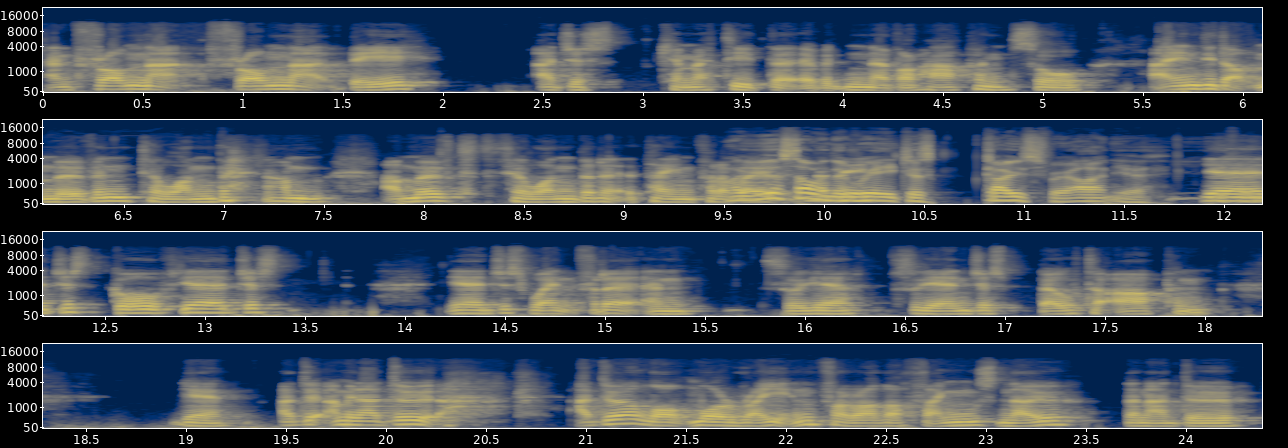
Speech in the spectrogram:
and from that from that day, I just committed that it would never happen. So I ended up moving to London. I'm, I moved to London at the time for Oh, about. you're someone that really just goes for it, aren't you? Yeah, just go. Yeah, just yeah, just went for it, and so yeah, so yeah, and just built it up, and yeah, I do. I mean, I do. I do a lot more writing for other things now than I do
